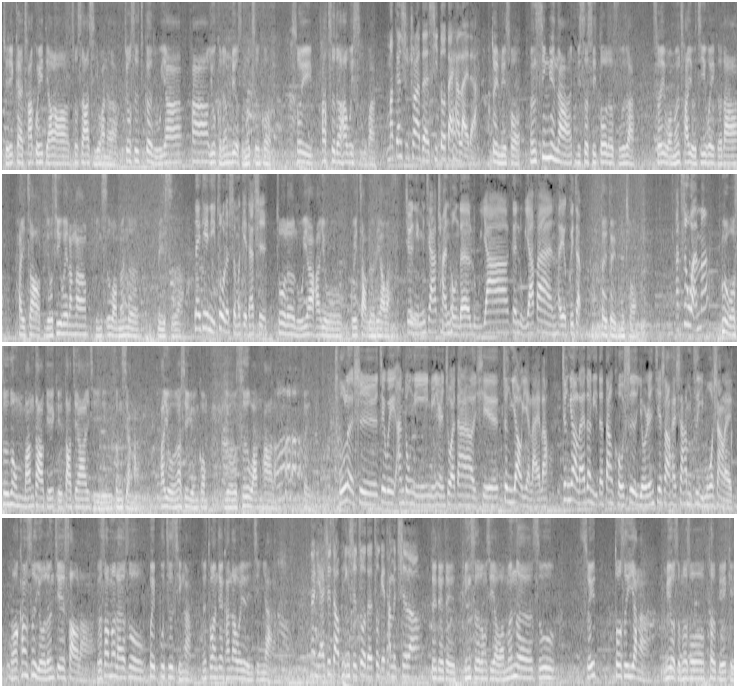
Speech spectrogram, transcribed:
这里个茶龟条啦，就是他喜欢的啦。就是这个卤鸭，他有可能没有什么吃过，所以他吃的他会喜欢。马根苏抓的西多带下来的。对，没错，很幸运啊，Mr. 西多的福啊，所以我们才有机会跟他拍照，有机会让他品食我们的美食啊。那天你做了什么给他吃？做了卤鸭，还有龟爪的料啊。就是你们家传统的卤鸭跟卤鸭饭，还有龟爪。对对，没错。他吃完吗？因为我是弄蛮大碟给大家一起分享啊，还有那些员工有吃完它了。对，除了是这位安东尼名人之外，当然还有一些政要也来了。政要来到你的档口是有人介绍，还是他们自己摸上来？我看是有人介绍啦，有他们来的时候会不知情啊，你突然间看到我有点惊讶。那你还是照平时做的做给他们吃喽。对对对，平时的东西啊，我们的食物谁都是一样啊，没有什么说特别给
